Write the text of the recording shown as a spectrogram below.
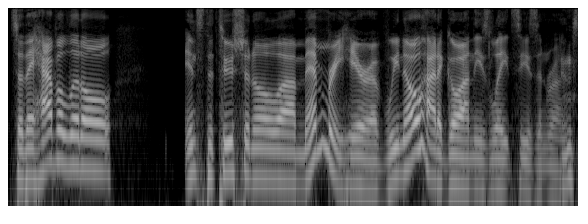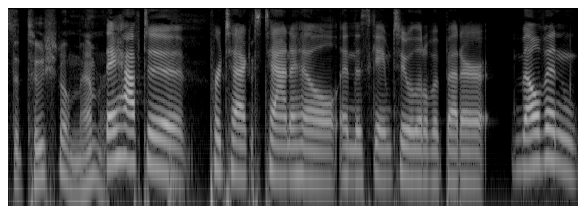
so they have a little institutional uh, memory here of we know how to go on these late season runs. Institutional memory. they have to protect Tannehill in this game too a little bit better. Melvin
